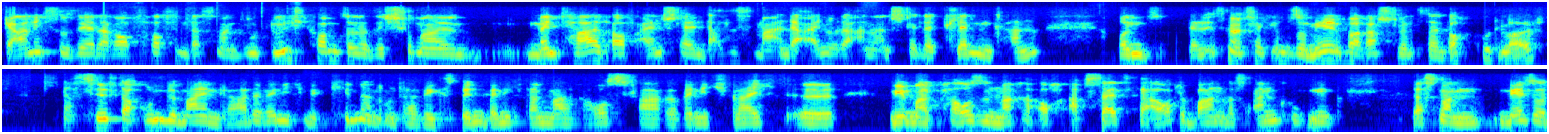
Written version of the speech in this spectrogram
gar nicht so sehr darauf hoffen, dass man gut durchkommt, sondern sich schon mal mental darauf einstellen, dass es mal an der einen oder anderen Stelle klemmen kann. Und dann ist man vielleicht umso mehr überrascht, wenn es dann doch gut läuft. Das hilft auch ungemein, gerade wenn ich mit Kindern unterwegs bin, wenn ich dann mal rausfahre, wenn ich vielleicht äh, mir mal Pausen mache, auch abseits der Autobahn was angucken, dass man mehr so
